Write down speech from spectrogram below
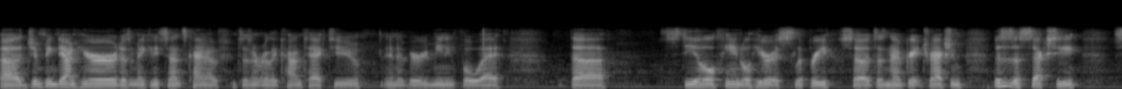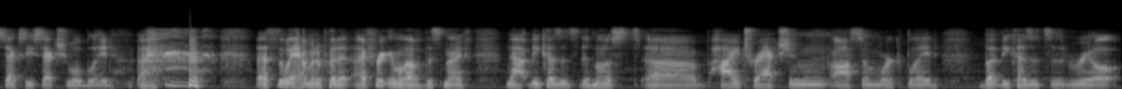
Uh, jimping down here doesn't make any sense, kind of. It doesn't really contact you in a very meaningful way. The steel handle here is slippery, so it doesn't have great traction. This is a sexy, sexy sexual blade. That's the way I'm going to put it. I freaking love this knife. Not because it's the most uh, high traction, awesome work blade, but because it's a real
